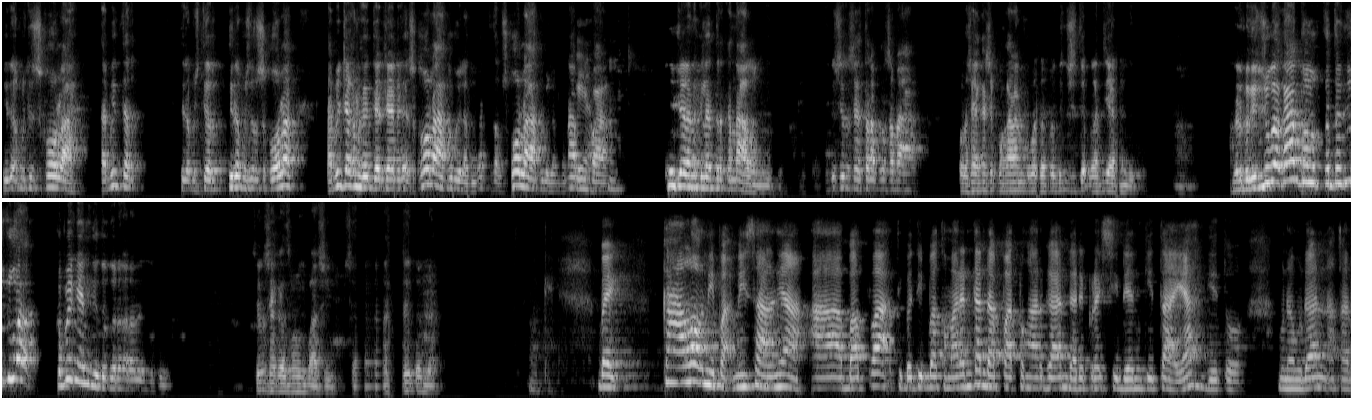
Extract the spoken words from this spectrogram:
Tidak mesti sekolah, tapi ter, tidak mesti tidak mesti sekolah, tapi jangan jangan ke sekolah aku bilang kan tetap sekolah aku bilang kenapa? Iya. Ini jalan kalian terkenal gitu. Itu sudah saya terapkan sama kalau saya kasih pengarahan kepada petinju setiap latihan gitu. Nah. Dan petinju juga kagul, petinju juga kepingin gitu kadang-kadang gitu. Saya kasih motivasi. Saya itu Oke, baik. Kalau nih Pak, misalnya uh, Bapak tiba-tiba kemarin kan dapat penghargaan dari Presiden kita ya, gitu. Mudah-mudahan akan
